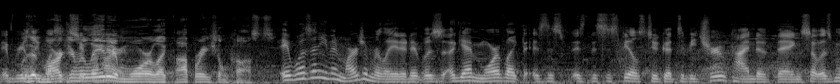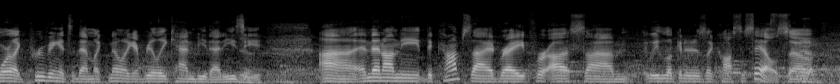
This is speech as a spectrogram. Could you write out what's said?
it really was it margin related hard. or more like operational costs? It wasn't even margin related. It was again more of like, is this is this feels too good to be true kind of thing. So it was more like proving it to them, like no, like it really can be that easy. Yeah. Uh, and then on the the comp side, right? For us, um, we look at it as like cost of sales. So. Yeah.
